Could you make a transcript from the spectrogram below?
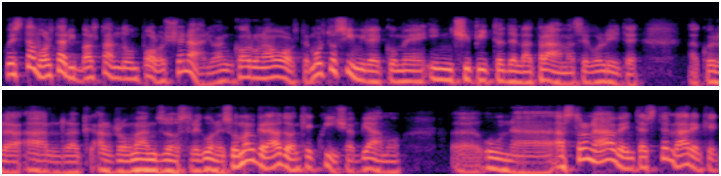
questa volta ribaltando un po' lo scenario, ancora una volta, molto simile come incipit della trama, se volete, a quella, al, al romanzo Stregone suo malgrado, anche qui abbiamo eh, un'astronave interstellare, anche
